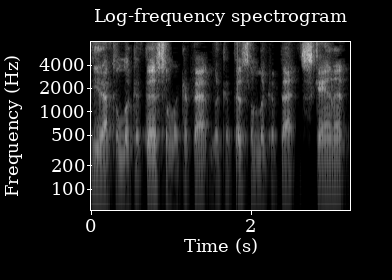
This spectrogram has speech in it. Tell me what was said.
You'd have to look at this and look at that, look at this and look at that, scan it.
